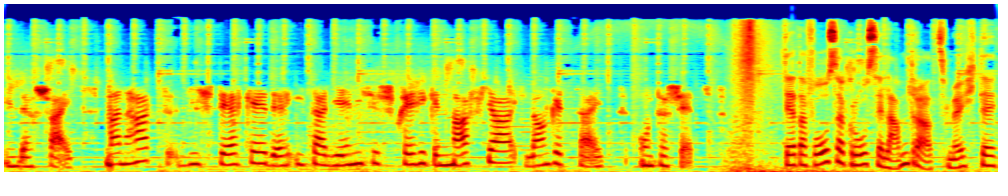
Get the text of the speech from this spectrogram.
in der Schweiz. Man hat die Stärke der italienischsprachigen Mafia lange Zeit unterschätzt. Der Davoser Große Landrat möchte,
